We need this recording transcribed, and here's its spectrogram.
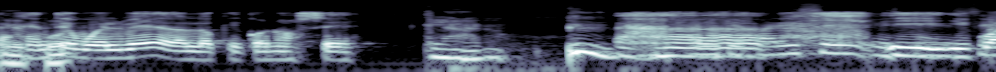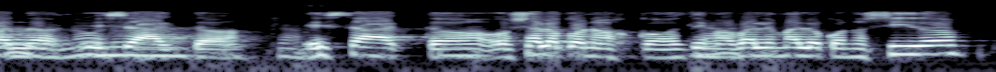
La gente vuelve a lo que conoce. Claro. Y, este, cuando, exacto, exacto, o ya lo conozco, el más vale malo conocido,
